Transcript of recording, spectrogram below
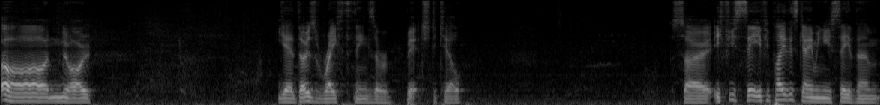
Oh no. Yeah, those wraith things are a bitch to kill. So if you see, if you play this game and you see them,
